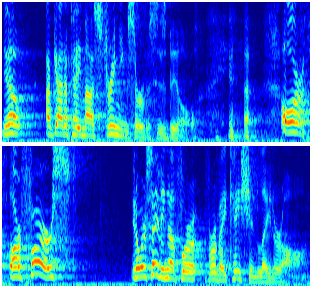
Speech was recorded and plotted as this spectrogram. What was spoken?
you know, I've got to pay my streaming services bill. or, or first, you know, we're saving up for, for a vacation later on.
